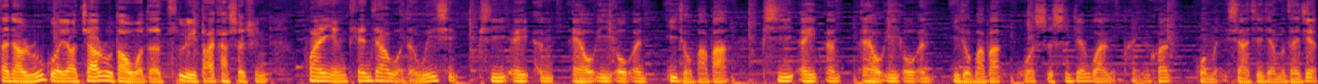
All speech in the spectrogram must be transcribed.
大家如果要加入到我的自律打卡社群，欢迎添加我的微信 p a n l e o n 一九八八 p a n l e o n 一九八八，我是时间管理潘玉宽，我们下期节目再见。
